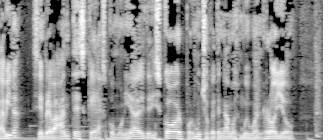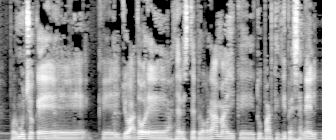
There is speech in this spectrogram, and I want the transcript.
La vida siempre va antes que las comunidades de Discord, por mucho que tengamos muy buen rollo, por mucho que, yo adore hacer este programa y que tú participes en él,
